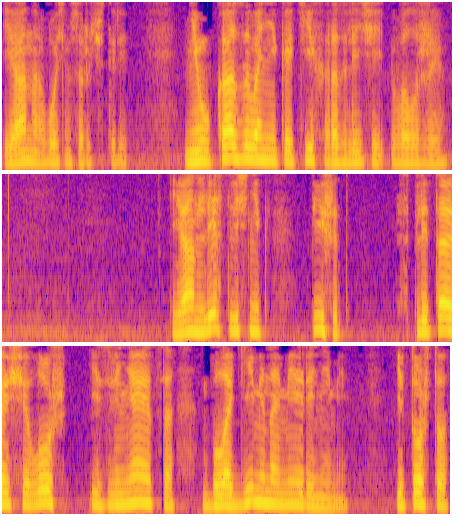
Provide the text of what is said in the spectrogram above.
Иоанна 8.44. Не указывая никаких различий во лжи. Иоанн Лествичник пишет, сплетающий ложь извиняется благими намерениями, и то, что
